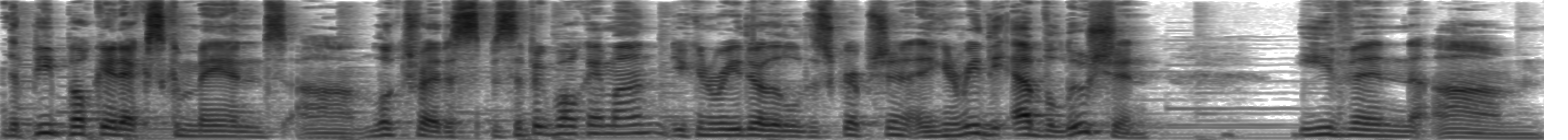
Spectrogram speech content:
The P Pokédex command um, looks for a specific Pokemon. You can read their little description, and you can read the evolution, even um,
